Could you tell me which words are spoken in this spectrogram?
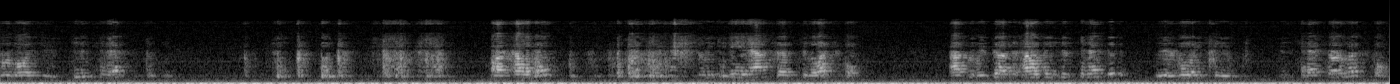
we're going to disconnect our housing so we can gain access to the electrical. After we've got the housing disconnected, we are going to disconnect our electrical.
